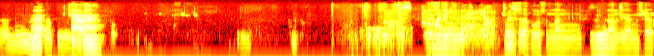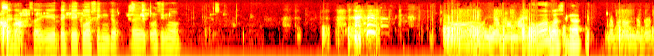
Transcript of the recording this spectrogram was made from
Aduh, ngantuk. Wis. Wis aku senang kalian sehat-sehat. Saiki TG closing, Cuk. Eh, closing oh. Oh, iya, mau main. Kalau sangat Berapa ronde, Beb?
